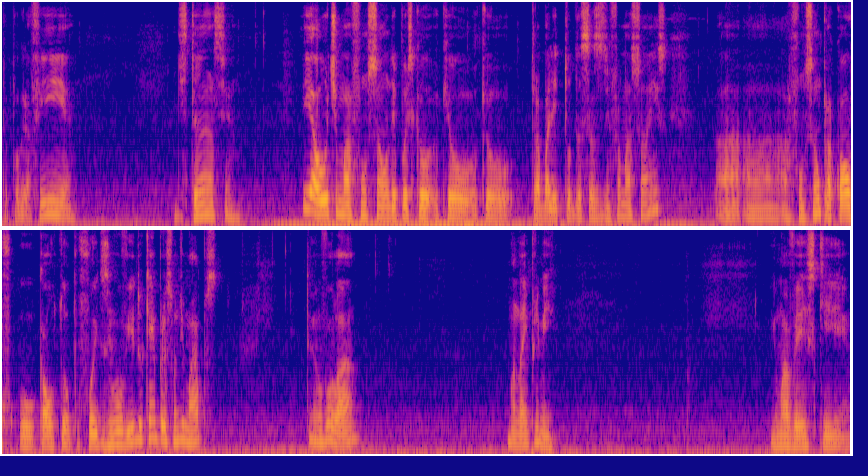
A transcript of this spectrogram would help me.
topografia distância. E a última função depois que eu, que eu, que eu trabalhei todas essas informações a, a, a função para qual o Caltopo foi desenvolvido que é a impressão de mapas. Então eu vou lá mandar imprimir. E uma vez que,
